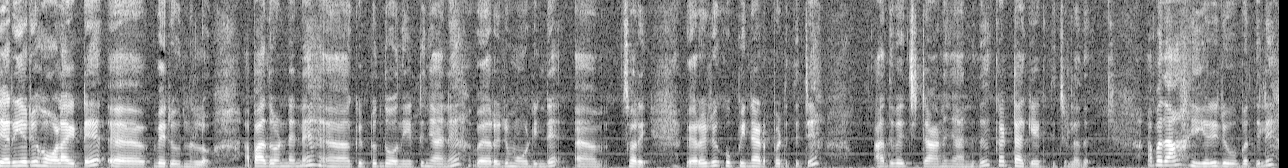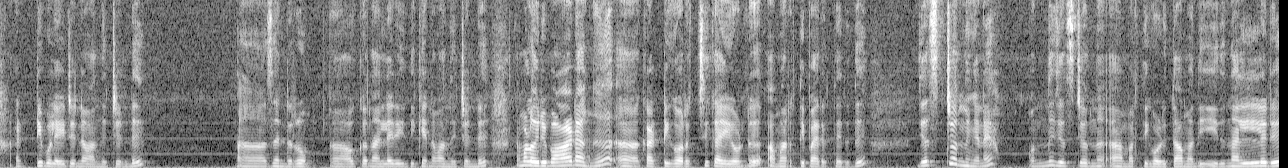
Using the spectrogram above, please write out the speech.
ചെറിയൊരു ഹോളായിട്ട് വരുമെന്നുള്ളൂ. അപ്പോൾ അതുകൊണ്ട് തന്നെ കിട്ടും തോന്നിയിട്ട് ഞാൻ വേറൊരു മൂടിന്റെ സോറി വേറൊരു കുപ്പിന്റെ അടുപ്പെടുത്തിട്ട് അത് വെച്ചിട്ടാണ് ഞാനിത് കട്ടാക്കി എടുത്തിട്ടുള്ളത്. അപ്പോൾ അതാ ഈ ഒരു രൂപത്തിൽ അടിപൊളിയായിട്ട് തന്നെ വന്നിട്ടുണ്ട്. സെന്ററും ഒക്കെ നല്ല രീതിക്ക് തന്നെ വന്നിട്ടുണ്ട്. നമ്മൾ ഒരുപാട് അങ്ങ് കട്ടി കുറച്ച് കൈകൊണ്ട് അമർത്തി പരത്തരുത്. ജസ്റ്റ് ഒന്നിങ്ങനെ ഒന്ന് ജസ്റ്റ് ഒന്ന് അമർത്തി കൊടുത്താൽ മതി. ഇത് നല്ലൊരു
